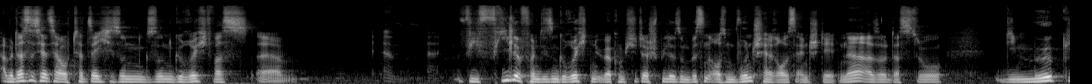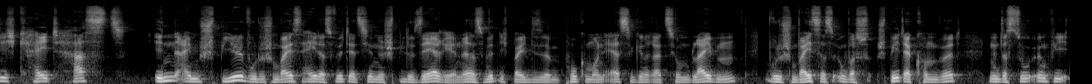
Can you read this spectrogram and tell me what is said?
aber das ist jetzt ja auch tatsächlich so ein, so ein Gerücht, was ähm, wie viele von diesen Gerüchten über Computerspiele so ein bisschen aus dem Wunsch heraus entsteht, ne? Also, dass du die Möglichkeit hast, in einem Spiel, wo du schon weißt, hey, das wird jetzt hier eine Spieleserie, ne? Das wird nicht bei diesem Pokémon erste Generation bleiben, wo du schon weißt, dass irgendwas später kommen wird, ne? dass du irgendwie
